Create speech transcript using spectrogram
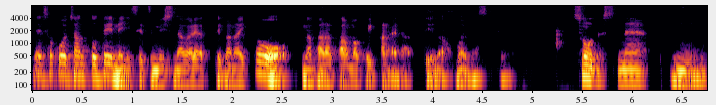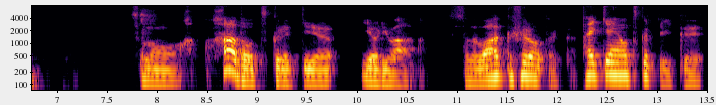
で、そこをちゃんと丁寧に説明しながらやっていかないとなかなかうまくいかないなっていうのは思いますけどね。そうですね。うん。そのハハードを作るっていうよりは、そのワークフローというか体験を作っていく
